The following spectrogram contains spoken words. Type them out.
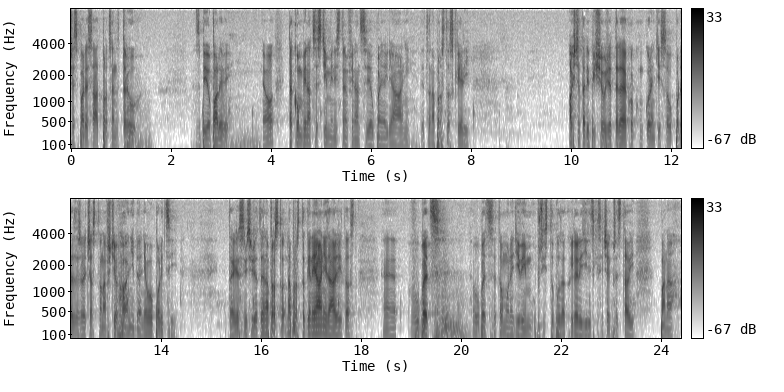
Přes 50% trhu z biopalivy. Jo? Ta kombinace s tím ministrem financí je úplně ideální. Je to naprosto skvělý. A ještě tady píšou, že teda jako konkurenti jsou podezřeli často navštěvování daňovou policií. Takže si myslím, že to je naprosto, naprosto geniální záležitost. Eh, vůbec, vůbec se tomu nedivím u přístupu takových lidí. Vždycky si člověk představí pana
